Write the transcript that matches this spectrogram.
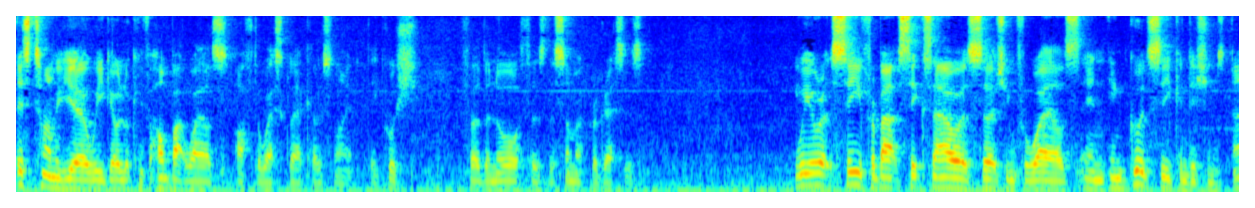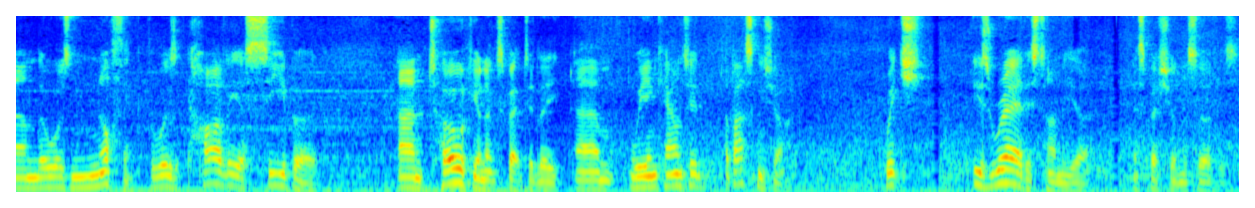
This time of year, we go looking for humpback whales off the West Clare coastline. They push further north as the summer progresses. We were at sea for about six hours searching for whales in, in good sea conditions, and there was nothing. There was hardly a seabird. And totally unexpectedly, um, we encountered a basking shark, which is rare this time of year, especially on the surface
